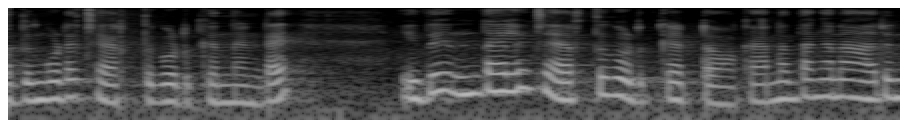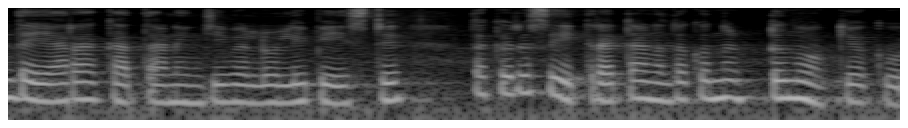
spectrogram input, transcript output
അതും കൂടെ ചേർത്ത് കൊടുക്കുന്നുണ്ട്. ഇത് എന്തായാലും ചേർത്ത് കൊടുക്കുക കേട്ടോ. കാരണം അതങ്ങനെ ആരും തയ്യാറാക്കാത്തതാണ് ഇഞ്ചി വെള്ളുള്ളി പേസ്റ്റ് ഇതൊക്കെ ഒരു സീക്രട്ടാണ് ഇതൊക്കെ ഒന്ന് ഇട്ട് നോക്കി നോക്കൂ.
